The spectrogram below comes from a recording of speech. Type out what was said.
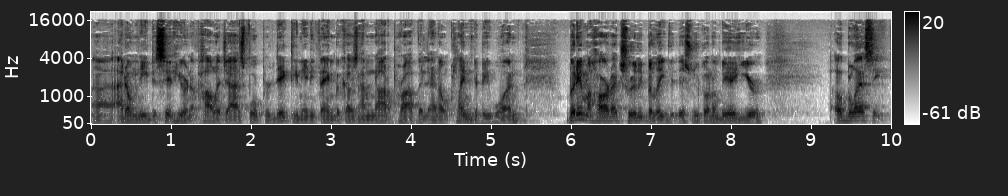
uh, I don't need to sit here and apologize for predicting anything because I'm not a prophet and I don't claim to be one. But in my heart, I truly believed that this was going to be a year of blessing.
